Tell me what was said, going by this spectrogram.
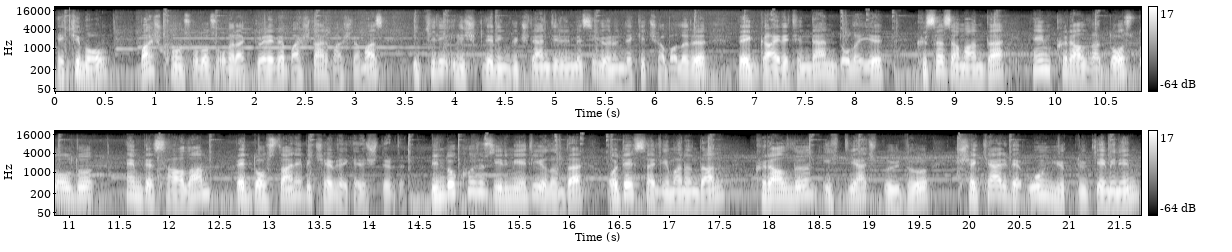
Hekimov, başkonsolos olarak göreve başlar başlamaz ikili ilişkilerin güçlendirilmesi yönündeki çabaları ve gayretinden dolayı kısa zamanda hem kralla dost oldu hem de sağlam ve dostane bir çevre geliştirdi. 1927 yılında Odessa limanından krallığın ihtiyaç duyduğu şeker ve un yüklü geminin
